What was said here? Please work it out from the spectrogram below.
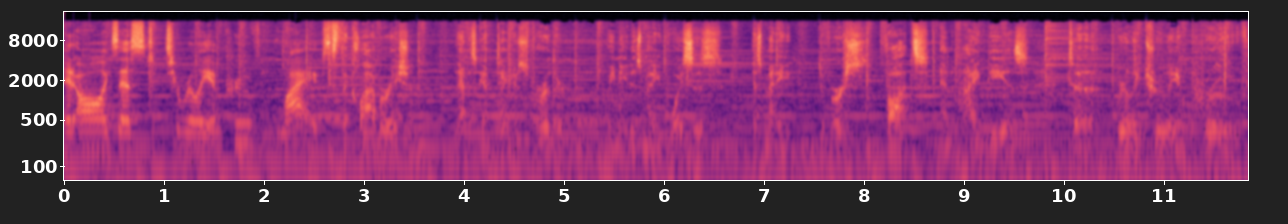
it all exists to really improve lives. It's the collaboration that is going to take us further. We need as many voices, as many diverse thoughts and ideas to really truly improve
